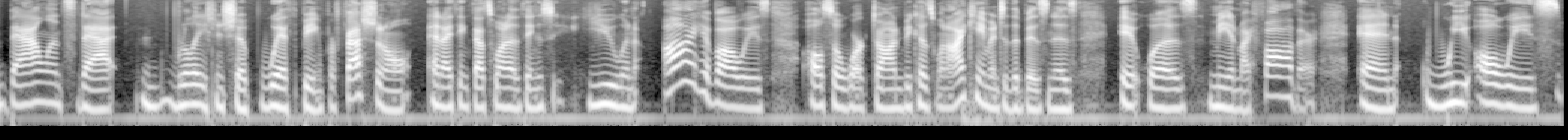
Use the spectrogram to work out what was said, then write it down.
balance that relationship with being professional. And I think that's one of the things you and I have always also worked on because when I came into the business, it was me and my father. And we always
